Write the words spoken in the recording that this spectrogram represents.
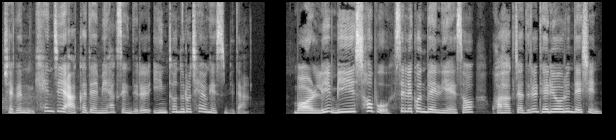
최근 켄지 아카데미 학생들을 인턴으로 채용했습니다. 멀리 미 서부 실리콘밸리에서 과학자들을 데려오는 대신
